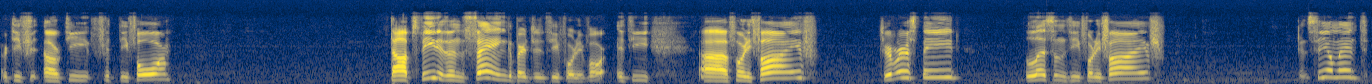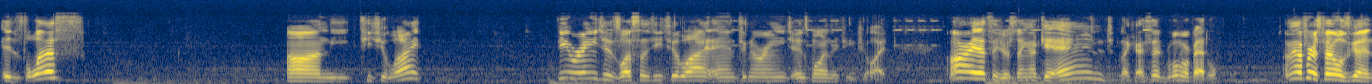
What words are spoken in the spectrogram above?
or, T, or T54. Top speed is insane compared to the T44, uh, T45. Uh, Traverse speed, less than the T45. Concealment is less on the T2 Light. View range is less than T2 Light, and signal range is more than the T2 Light. Alright, that's interesting. Okay, and like I said, one more battle. I mean, our first battle was good.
